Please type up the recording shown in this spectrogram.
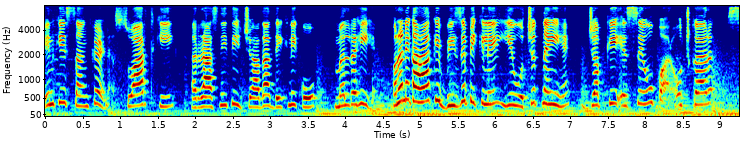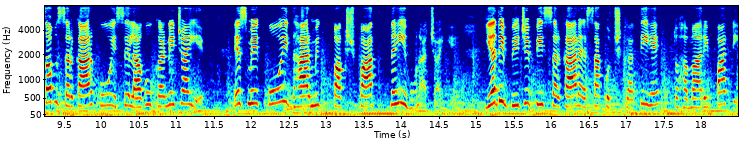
इनकी संकीर्ण स्वार्थ की राजनीति ज़्यादा देखने को मिल रही है। उन्होंने कहा कि बीजेपी के लिए ये उचित नहीं है, जबकि इससे ऊपर उठकर सब सरकार को इसे लागू करने चाहिए। इसमें कोई धार्मिक पक्षपात नहीं होना चाहिए। यदि बीजेपी सरकार ऐसा कुछ करती है तो हमारी पार्टी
